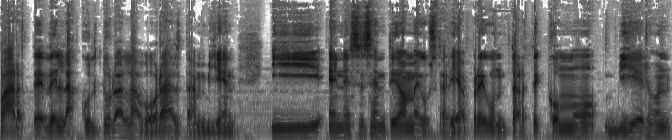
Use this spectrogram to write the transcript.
parte de la cultura laboral también. Y en ese sentido me gustaría preguntarte cómo vieron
